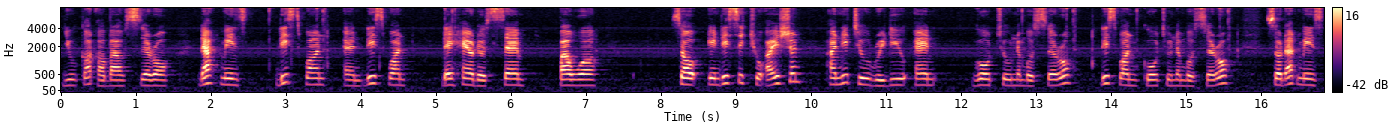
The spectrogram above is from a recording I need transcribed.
you got about 0 that means this one and this one they have the same power. So in this situation I need to reduce n go to number 0 this one go to number 0 so that means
